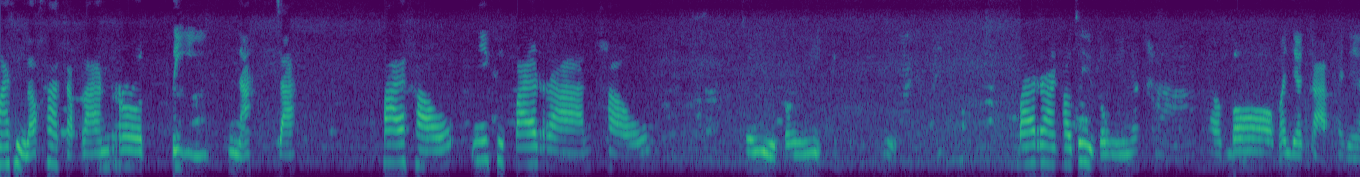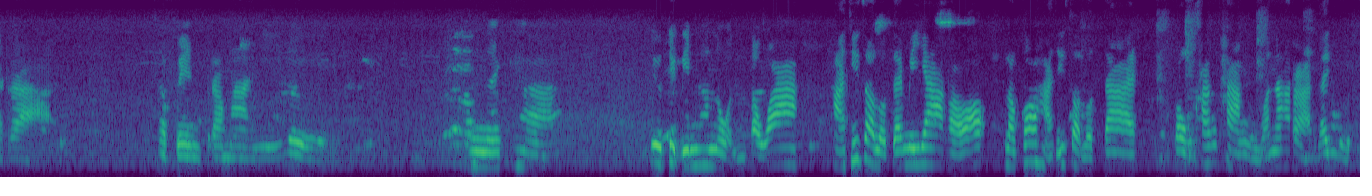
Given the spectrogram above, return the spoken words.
มาถึงแล้วค่ะกับร้านโรตีนะจ๊ะป้ายเขานี่คือป้ายร้านเขา จะอยู่ตรงนี้ป้ายร้านเขาจะอยู่ตรงนี้นะคะ แล้วก็บรรยากาศภายในร้าน จะเป็นประมาณนี้เลยนะคะอยู่ติดริมถนนแต่ว่าหาที่จอดรถได้ไม่ยากแล้วเราก็หาที่จอดรถได้ ตรงข้างทางหรือว่าหน้าร้านได้เลย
